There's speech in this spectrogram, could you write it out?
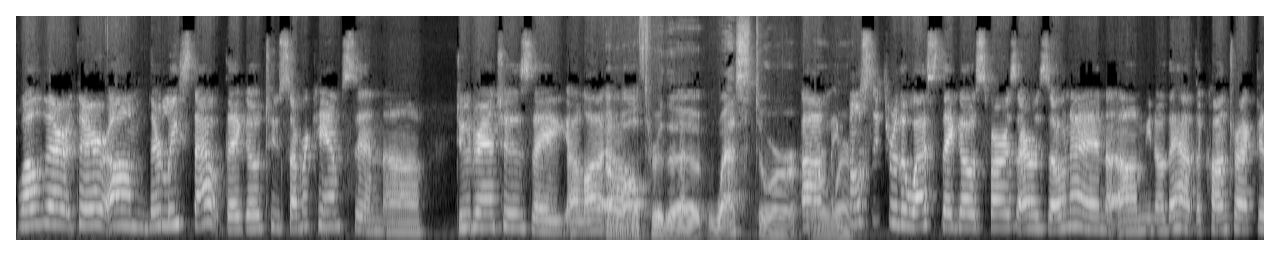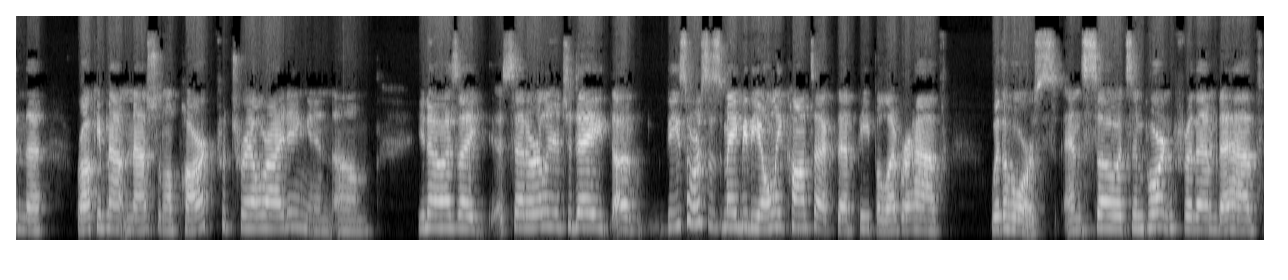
Well, they're they're um they're leased out. They go to summer camps and uh, dude ranches. They a lot of oh, um, all through the west or, um, where? mostly through the west. They go as far as Arizona, and um, you know they have the contract in the Rocky Mountain National Park for trail riding. And um, you know, as I said earlier today, uh, these horses may be the only contact that people ever have with a horse, and so it's important for them to have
